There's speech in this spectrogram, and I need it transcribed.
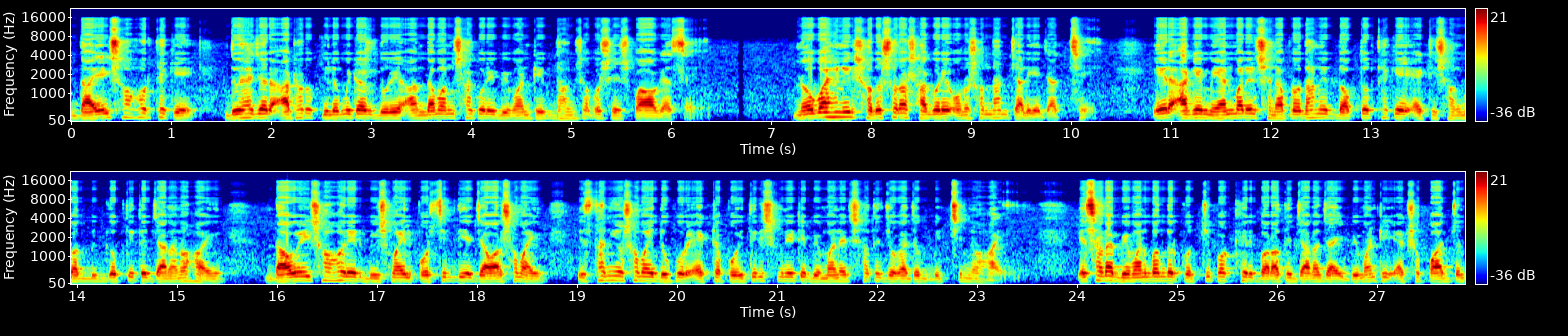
দায়েই শহর থেকে দু হাজার আঠারো কিলোমিটার দূরে আন্দামান সাগরে বিমানটির ধ্বংসাবশেষ পাওয়া গেছে। নৌবাহিনীর সদস্যরা সাগরে অনুসন্ধান চালিয়ে যাচ্ছে। এর আগে মিয়ানমারের সেনাপ্রধানের দপ্তর থেকে একটি সংবাদ বিজ্ঞপ্তিতে জানানো হয়, দাওয়েই শহরের বিশ মাইল পশ্চিম দিয়ে যাওয়ার সময় স্থানীয় সময় দুপুর একটা পঁয়ত্রিশ মিনিটে বিমানের সাথে যোগাযোগ বিচ্ছিন্ন হয়। এছাড়া বিমানবন্দর কর্তৃপক্ষের বরাতে জানা যায়, বিমানটি একশো জন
